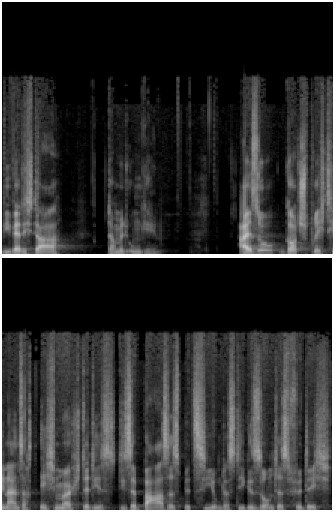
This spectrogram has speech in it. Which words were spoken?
Wie werde ich da damit umgehen? Also Gott spricht hinein und sagt, ich möchte dies, diese Basisbeziehung, dass die gesund ist für dich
